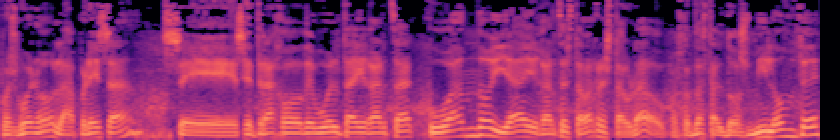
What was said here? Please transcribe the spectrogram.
pues bueno, la presa se, se trajo de vuelta a Igarza cuando ya Igarza estaba restaurado. Por tanto, hasta el 2011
